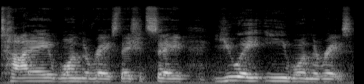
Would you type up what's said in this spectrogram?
Tadej won the race. They should say UAE won the race.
